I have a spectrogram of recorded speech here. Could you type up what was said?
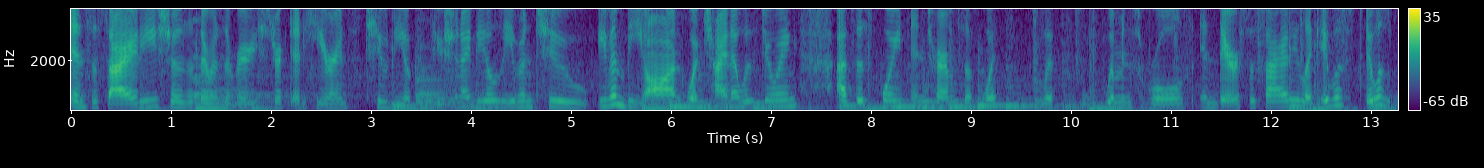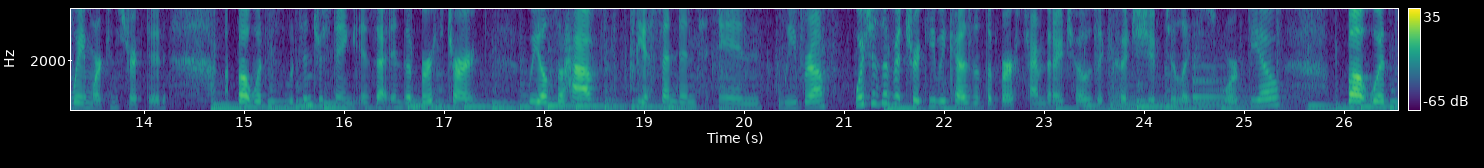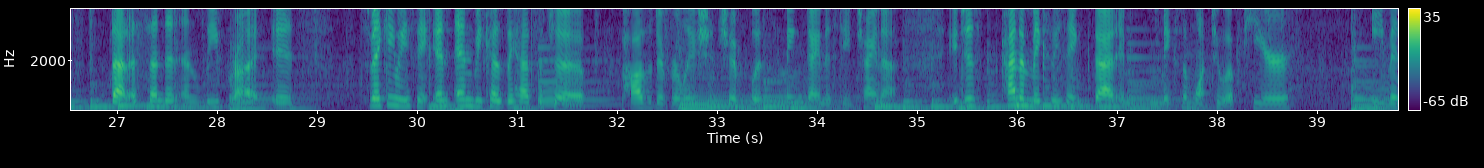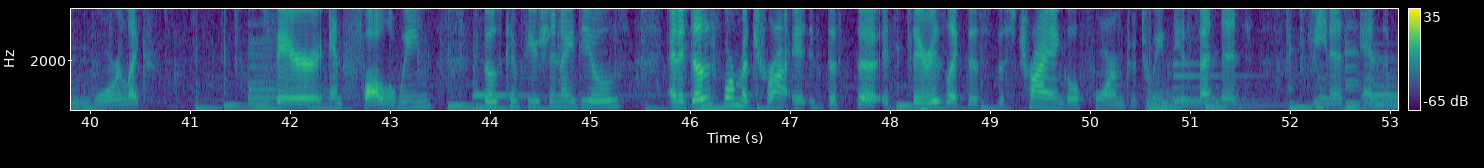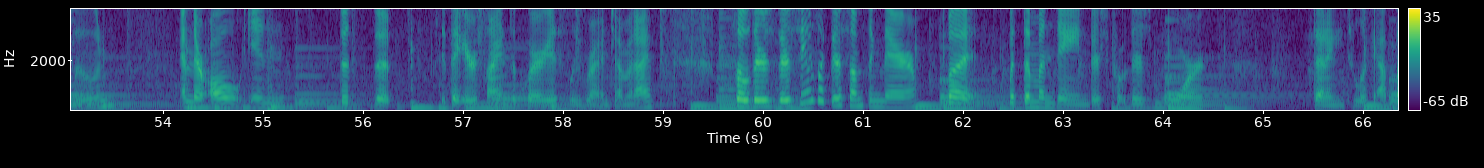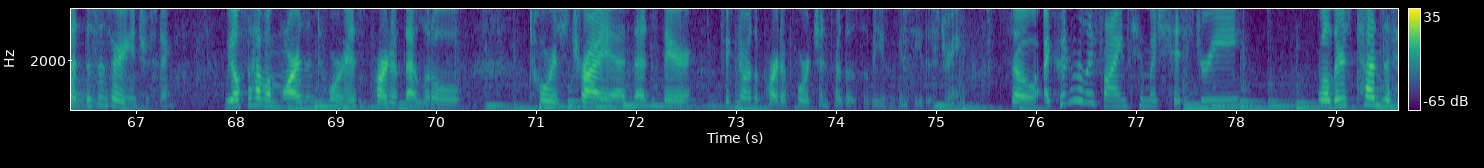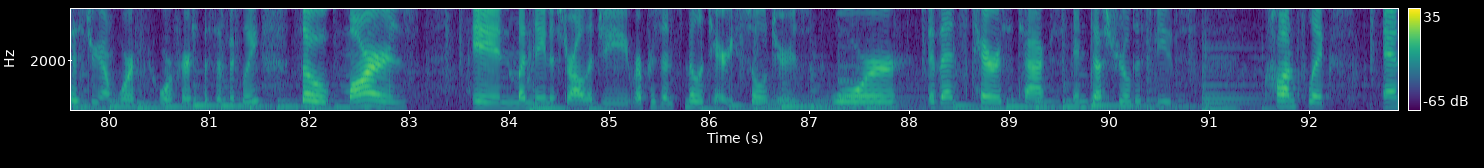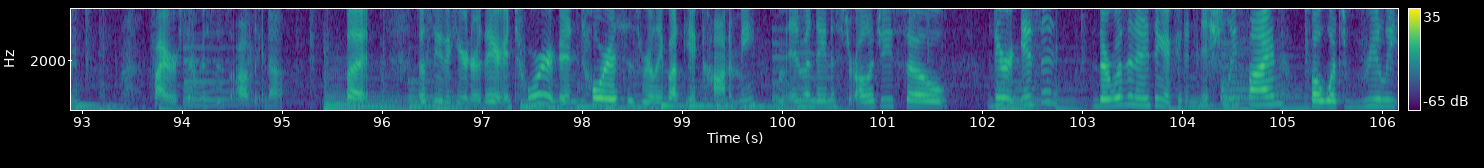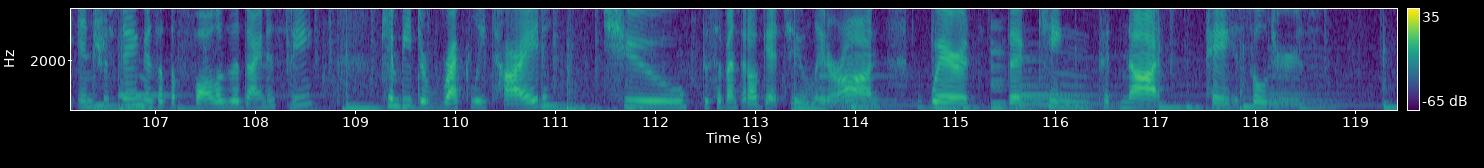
in society shows that there was a very strict adherence to neo-confucian ideals even to even beyond what china was doing at this point in terms of with with women's roles in their society. Like it was it was way more constricted. But what's what's interesting is that in the birth chart we also have the ascendant in libra which is a bit tricky because of the birth time that I chose. It could shift to like Scorpio, but with that ascendant in Libra, it's it's making me think, and, and because they had such a positive relationship with Ming Dynasty China, it just kind of makes me think that it makes them want to appear even more like fair and following those Confucian ideals. And it does form a tri. It, the the it, there is like this this triangle formed between the ascendant, Venus, and the moon, and they're all in the the the air signs Aquarius, Libra, and Gemini. So there's there seems like there's something there, but with the mundane, there's there's more that I need to look at. But this is very interesting. We also have a Mars and Taurus, part of that little Taurus triad that's there. Ignore the part of fortune for those of you who can see the stream. So I couldn't really find too much history. Well, there's tons of history on warf- warfare specifically. So Mars in mundane astrology represents military, soldiers, war, events, terrorist attacks, industrial disputes, conflicts, and fire services, oddly enough. But that's neither here nor there. And, Tor- and Taurus is really about the economy in mundane astrology. So there isn't, there wasn't anything I could initially find. But what's really interesting is that the fall of the dynasty can be directly tied to this event that I'll get to later on, where the king could not pay his soldiers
